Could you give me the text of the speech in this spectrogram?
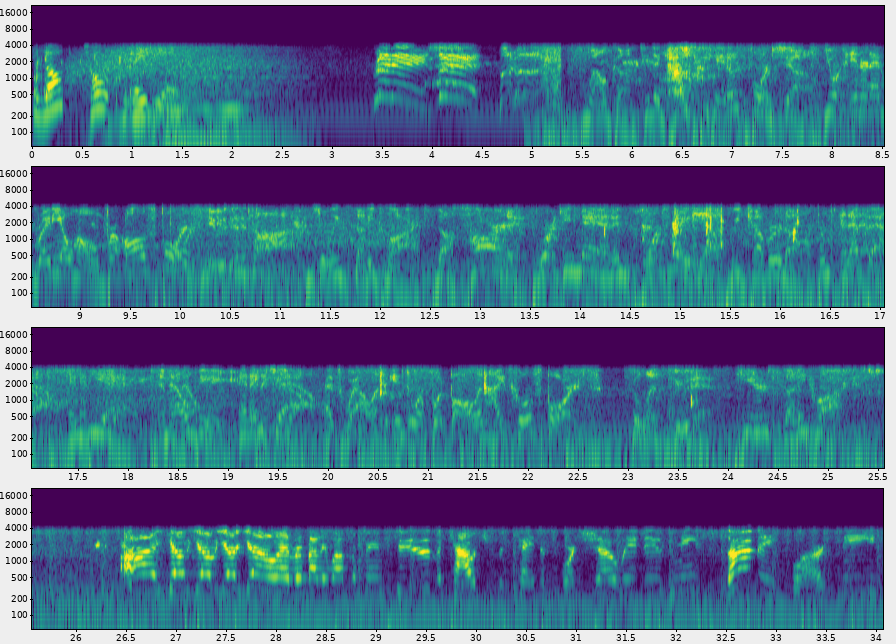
Blog Talk Radio. Ready, set, Welcome to the Couch Potato Sports Show, your internet radio home for all sports news and talk. Join Sonny Clark, the hardest working man in sports radio. We cover it all from NFL, NBA, MLB, NHL, as well as indoor football and high school sports. So let's do this. Here's Sonny Clark. Right, yo, yo, yo, yo, everybody, welcome into the Couch Potato Sports Show. It is me, Sonny Clark, the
